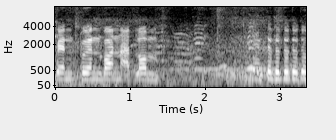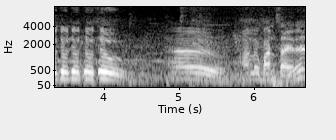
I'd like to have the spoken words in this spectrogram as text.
เป็นปืนบอลอัดลมตู้ตู้ตู้ตู้ตู้ตู้ตู้ตู้เออเอาลูกบอลใส่เลย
